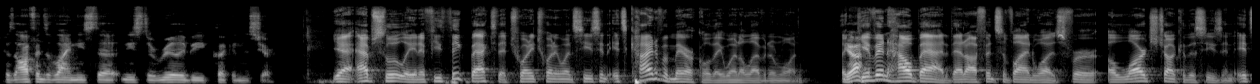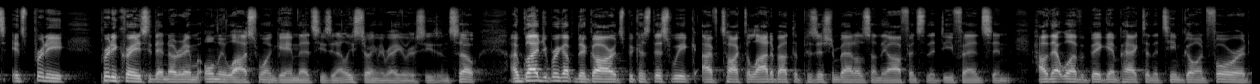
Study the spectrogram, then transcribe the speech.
because the offensive line needs to needs to really be clicking this year. Yeah, absolutely. And if you think back to that 2021 season, it's kind of a miracle they went 11 and 1. Like yeah. given how bad that offensive line was for a large chunk of the season, it's it's pretty pretty crazy that Notre Dame only lost one game that season, at least during the regular season. So I'm glad you bring up the guards because this week I've talked a lot about the position battles on the offense and the defense and how that will have a big impact on the team going forward.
